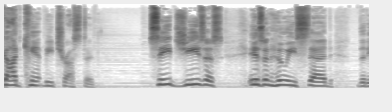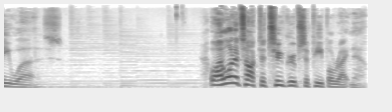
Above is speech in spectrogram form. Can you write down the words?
God can't be trusted. See, Jesus isn't who he said that he was. Well, I want to talk to two groups of people right now.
